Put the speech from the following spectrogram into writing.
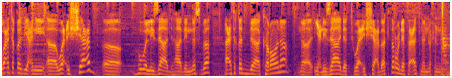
وأعتقد يعني آه، وعي الشعب آه، هو اللي زاد هذه النسبة. أعتقد آه، كورونا يعني زادت وعي الشعب أكثر ودفعتنا أنه إحنا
